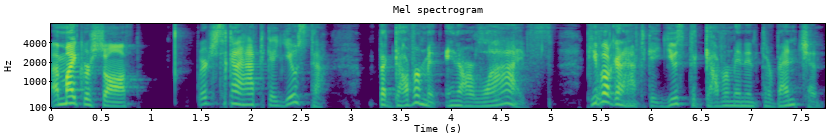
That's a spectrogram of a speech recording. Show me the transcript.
at Microsoft. We're just going to have to get used to the government in our lives. People are going to have to get used to government intervention.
